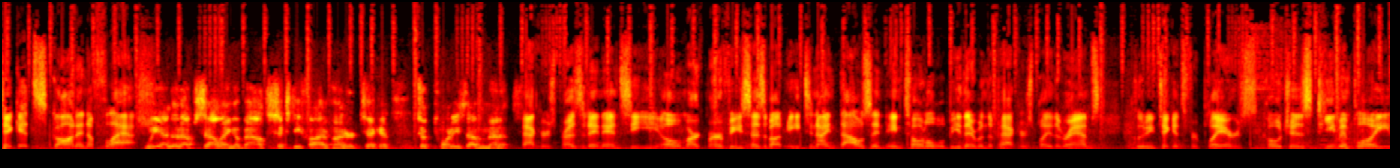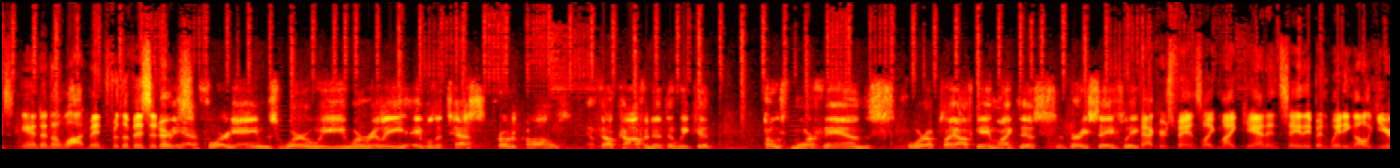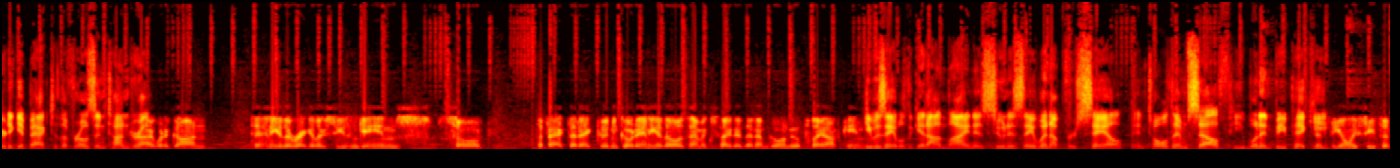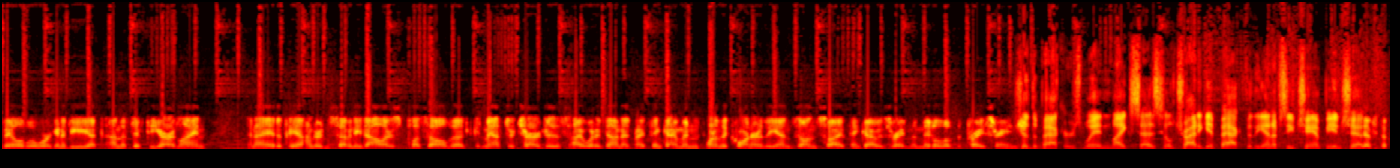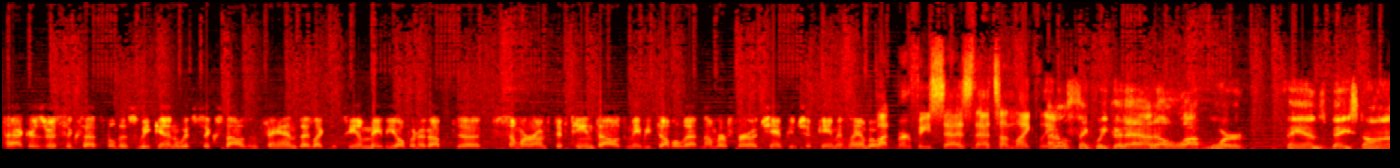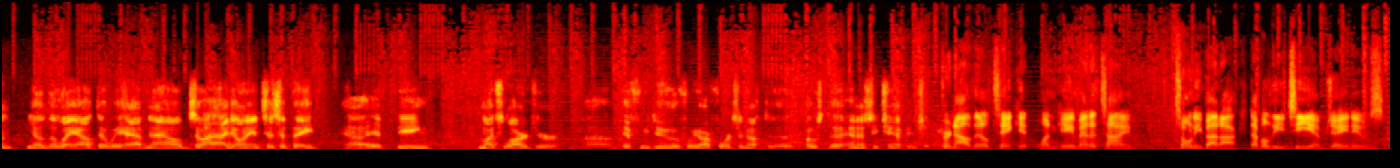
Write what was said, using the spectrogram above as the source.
Tickets gone in a flash. We ended up selling about 6,500 tickets. Took 27 minutes. Packers president and CEO Mark Murphy says about eight to 9,000 in total will be there when the Packers play the Rams, including tickets for players, coaches, team employees, and an allotment for the visitors. We had four games where we were really able to test protocols and felt confident that we could host more fans for a playoff game like this very safely. Packers fans like Mike Gannon say they've been waiting all year to get back to the frozen tundra. I would have gone to any of the regular season games. So the fact that I couldn't go to any of those, I'm excited that I'm going to a playoff game. He was able to get online as soon as they went up for sale and told himself he wouldn't be picky. If the only seats available were going to be on the 50 yard line, and I had to pay $170 plus all the master charges, I would have done it. I think I'm in one of the corner of the end zone, so I think I was right in the middle of the price range. Should the Packers win, Mike says he'll try to get back for the NFC Championship. If the Packers are successful this weekend with 6,000 fans, I'd like to see them maybe open it up to somewhere around 15,000, maybe double that number for a championship game at Lambeau. But Murphy says that's unlikely. I don't think we could add a lot more fans based on you know the layout that we have now. So I don't anticipate uh, it being much larger uh, if we do, if we are fortunate enough to host the NFC Championship. For now, they'll take it one game at a time. Tony Bedock, WTMJ News.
